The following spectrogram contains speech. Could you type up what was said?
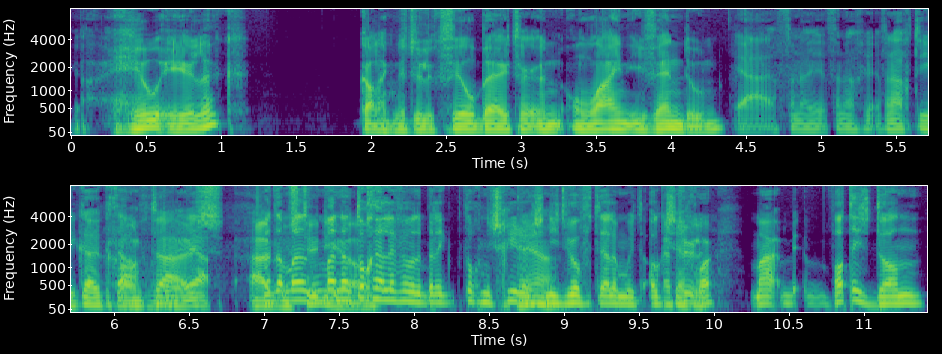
ja, heel eerlijk, kan ik natuurlijk veel beter een online event doen. Ja, vanuit, vanuit, vanuit je keukentafel. Gewoon thuis, ja. maar, dan, maar, dan toch even, ben ik toch nieuwsgierig. Als je niet wil vertellen, moet je het ook zeggen hoor. Maar wat is dan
